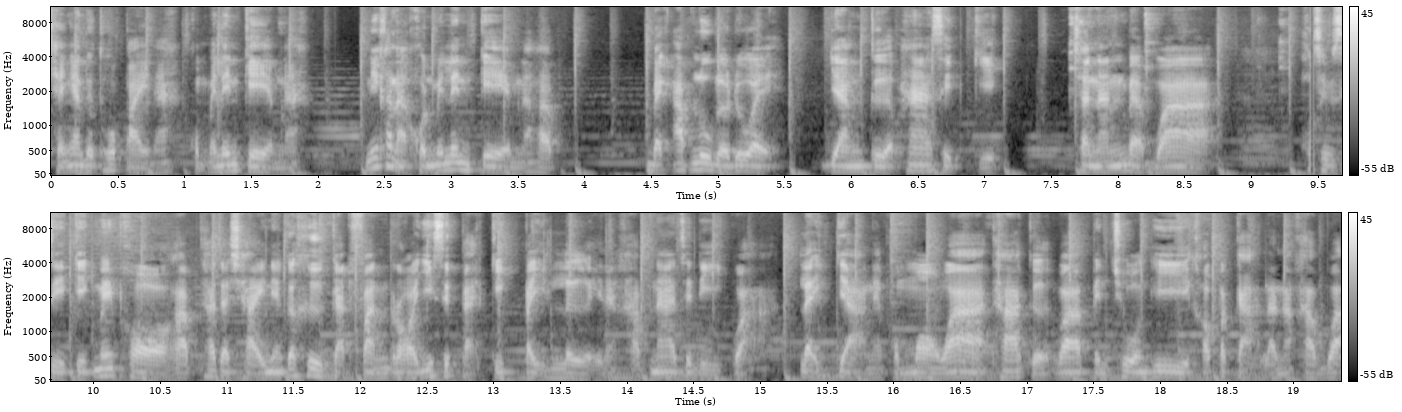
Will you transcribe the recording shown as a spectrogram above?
ใช้งานทั่วไปนะ ผมไม่เล่นเกมนะ นี่ขนาดคนไม่เล่นเกมนะครับ แบ็กอัพรูปแล้วด้วย ยังเกือบ 50 กิก ฉะนั้นแบบว่า 64 กิกไม่พอครับ ถ้าจะใช้เนี่ยก็คือกัดฟัน 128 กิกไปเลยนะครับ น่าจะดีกว่า และอีกอย่างเนี่ยผมมองว่าถ้าเกิดว่าเป็นช่วงที่เขาประกาศแล้วนะครับว่า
